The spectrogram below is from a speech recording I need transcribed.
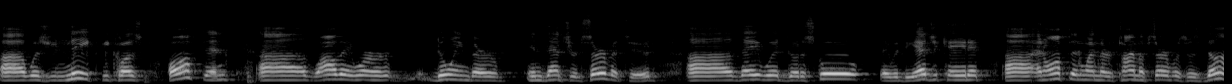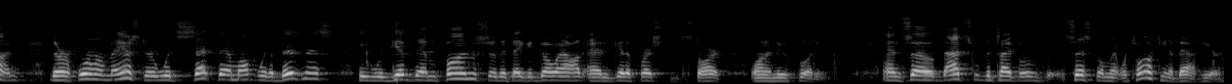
uh, was unique because often uh, while they were doing their indentured servitude, uh, they would go to school, they would be educated, uh, and often when their time of service was done, their former master would set them up with a business. He would give them funds so that they could go out and get a fresh start on a new footing. And so that's the type of system that we're talking about here.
